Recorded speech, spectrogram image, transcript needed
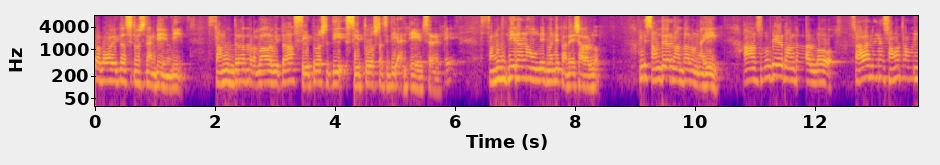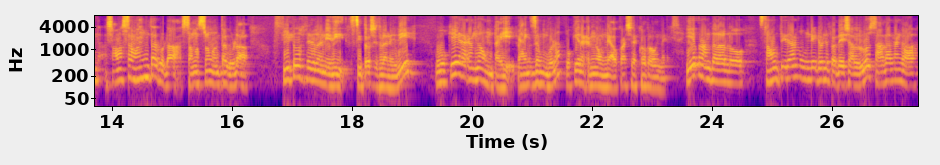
ప్రభావిత శీతోష్ణ అంటే ఏంటి? సముద్ర ప్రభావిత శీతోష్ణతి శీతోష్ణ స్థితి అంటే ఏంటి సార్ అంటే సముద్ర తీరాన ఉండేటువంటి ప్రదేశాలలో అంటే సముద్ర ప్రాంతాలు ఉన్నాయి. ఆ సముద్ర ప్రాంతాలలో సాధారణంగా సంవత్సరం అంతా సంవత్సరం అంతా కూడా సంవత్సరం అంతా కూడా శీతోష్ణతలు అనేది శీతోష్ణస్థితులు అనేది ఒకే రకంగా ఉంటాయి. మ్యాక్సిమం కూడా ఒకే రకంగా ఉండే అవకాశాలు ఎక్కువగా ఉన్నాయి. ఏ ప్రాంతాలలో సముద్రాన ఉండేటువంటి ప్రదేశాలలో సాధారణంగా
